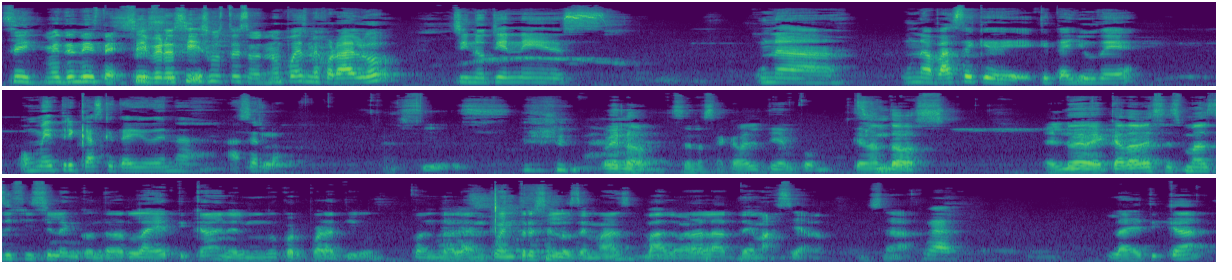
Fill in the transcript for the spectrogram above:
Sí, ¿me entendiste? Sí, pero sí, es justo eso, no puedes mejorar algo si no tienes una una base que, te ayude o métricas que te ayuden a, hacerlo. Así es. bueno, se nos acaba el tiempo. Quedan dos. El 9. Cada vez es más difícil encontrar la ética en el mundo corporativo. Cuando la encuentres en los demás, valórala demasiado. O sea, la ética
